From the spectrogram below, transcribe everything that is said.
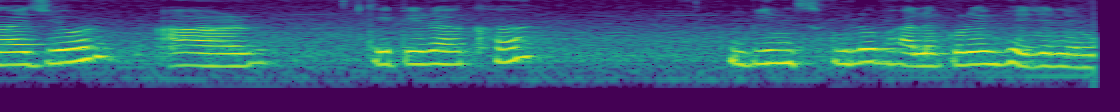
গাজর আর কেটে রাখা বিনসগুলো ভালো করে ভেজে নেব।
